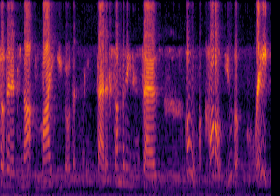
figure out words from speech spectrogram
so that it's not my ego that's being fed. If somebody says, Oh, McCall, you look great.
